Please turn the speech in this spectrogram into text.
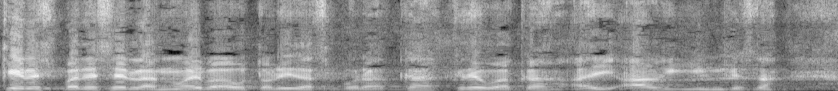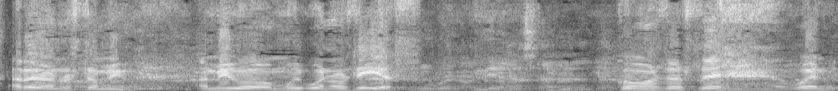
¿Qué les parece la nueva autoridad? Por acá, creo, acá hay alguien que está. A ver, a nuestro amigo. Amigo, muy buenos días. Muy buenos días. ¿Cómo está usted? Bueno,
